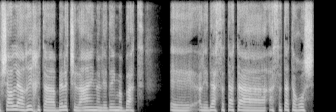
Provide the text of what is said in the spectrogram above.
אפשר להעריך את הבלט של העין על ידי מבט, אה, על ידי הסטת, ה, הסטת הראש,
